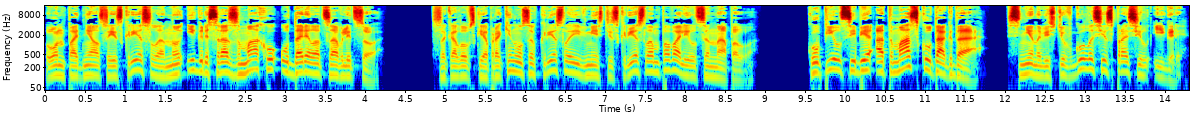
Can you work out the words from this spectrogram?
Он поднялся из кресла, но Игорь с размаху ударил отца в лицо. Соколовский опрокинулся в кресло и вместе с креслом повалился на пол. «Купил себе отмазку тогда?» С ненавистью в голосе спросил Игорь.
